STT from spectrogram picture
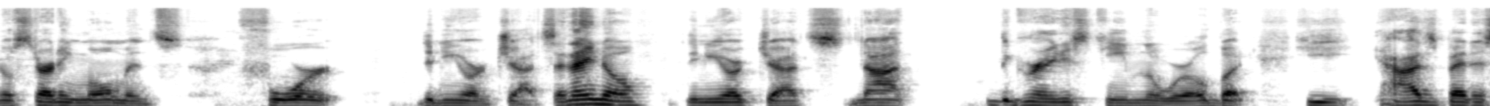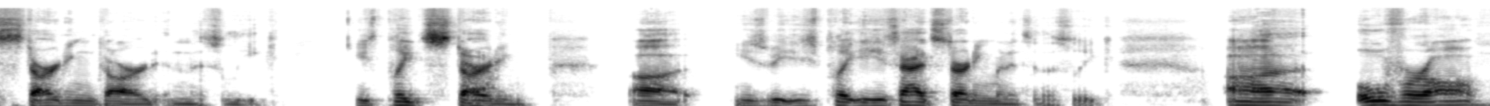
you know, starting moments for the New York Jets. And I know the New York Jets, not the greatest team in the world, but he has been a starting guard in this league. He's played starting. Uh, he's he's played he's had starting minutes in this league. Uh, overall,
